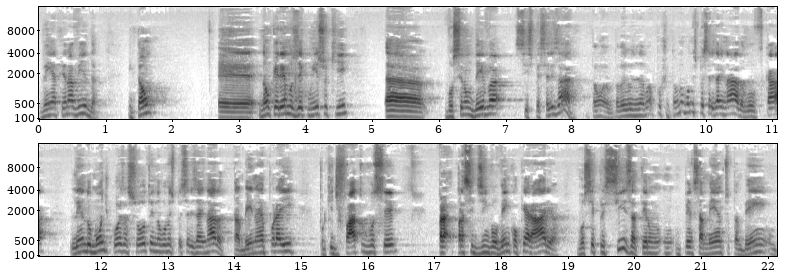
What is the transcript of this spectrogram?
venha a ter na vida. Então, é, não queremos dizer com isso que uh, você não deva se especializar. Então, talvez você diga, puxa, então não vou me especializar em nada, vou ficar lendo um monte de coisa solta e não vou me especializar em nada. Também não é por aí. Porque de fato você, para se desenvolver em qualquer área, você precisa ter um, um, um pensamento também um,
